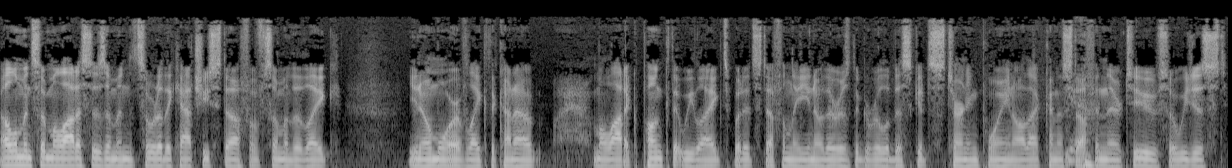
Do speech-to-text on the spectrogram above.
elements of melodicism and sort of the catchy stuff of some of the like, you know, more of like the kind of melodic punk that we liked, but it's definitely you know there was the Gorilla Biscuits turning point, all that kind of stuff in there too. So we just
